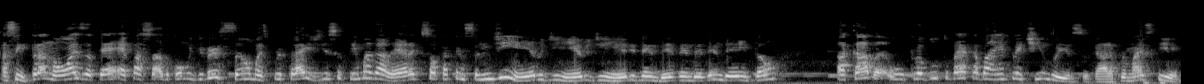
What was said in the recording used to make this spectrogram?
assim, para nós até é passado como diversão, mas por trás disso tem uma galera que só tá pensando em dinheiro, dinheiro, dinheiro e vender, vender, vender. Então acaba o produto vai acabar refletindo isso, cara. Por mais que,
